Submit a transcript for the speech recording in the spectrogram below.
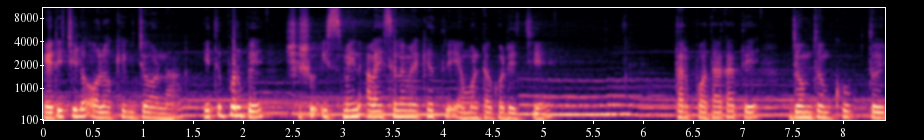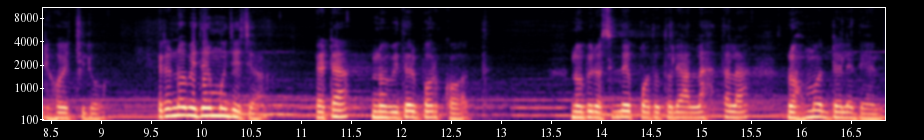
এটি ছিল অলৌকিক ঝর্ণা। ইতিপূর্বে শিশু ইসমাইল আলাইসাল্লামের ক্ষেত্রে এমনটা ঘটেছে। তার পতাকাতে জমজম কূপ তৈরি হয়েছিল। এটা নবীদের মুজেজা। এটা নবীদের বরকত। নবী রসুলের পদতলে আল্লাহ তালা রহমত ঢেলে দেন।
